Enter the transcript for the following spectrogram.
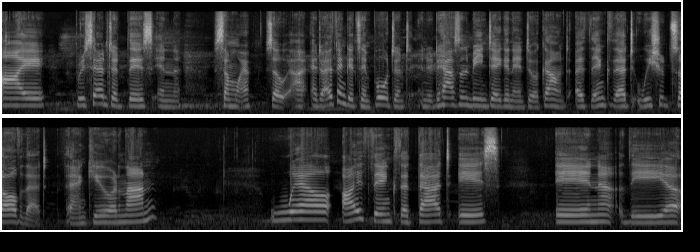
I presented this in somewhere. So, uh, and I think it's important, and it hasn't been taken into account. I think that we should solve that. Thank you, Hernan. Well, I think that that is in the uh,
